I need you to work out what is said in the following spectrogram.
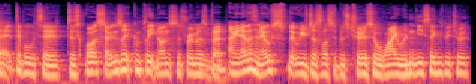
susceptible to just what sounds like complete nonsense rumours, Hmm. but I mean everything else that we've just listed was true, so why wouldn't these things be true?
